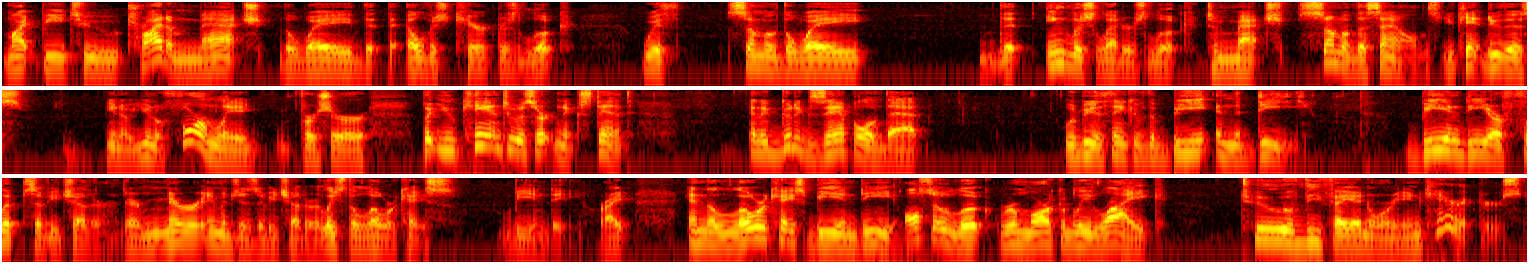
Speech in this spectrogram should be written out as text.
might be to try to match the way that the Elvish characters look with some of the way that English letters look to match some of the sounds. You can't do this you know, uniformly for sure, but you can to a certain extent. And a good example of that would be to think of the B and the D. B and D are flips of each other. They're mirror images of each other, at least the lowercase b and d, right? And the lowercase b and d also look remarkably like two of the Feanorian characters.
